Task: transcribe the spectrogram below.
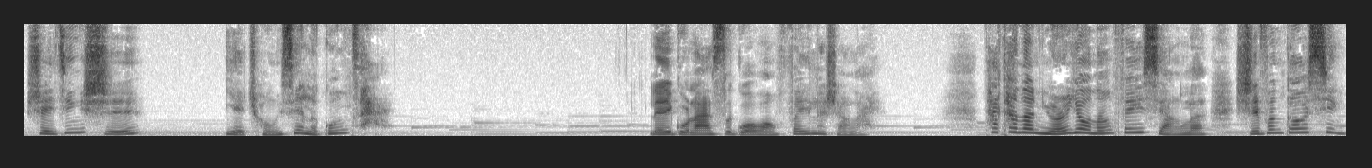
水晶石也重现了光彩。雷古拉斯国王飞了上来，他看到女儿又能飞翔了，十分高兴。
